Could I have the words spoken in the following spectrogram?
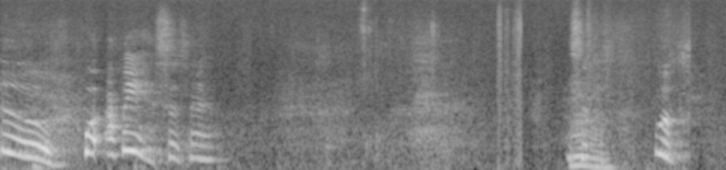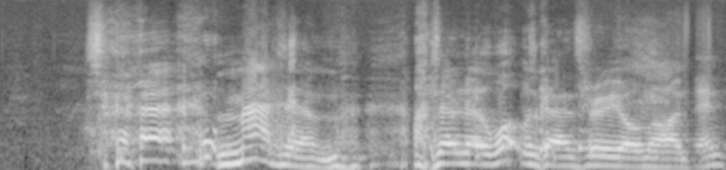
Oh, what are we? Is there- Madam, I don't know what was going through your mind then.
